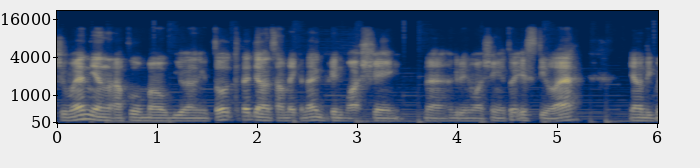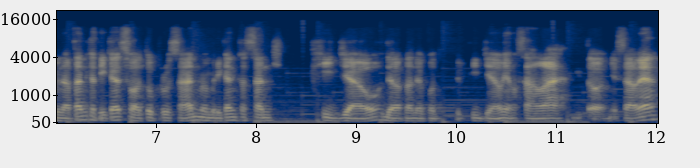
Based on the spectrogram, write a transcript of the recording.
Cuman yang aku mau bilang itu kita jangan sampai kena greenwashing. Nah, greenwashing itu istilah yang digunakan ketika suatu perusahaan memberikan kesan hijau dalam tanda kutip hijau yang salah gitu. Misalnya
